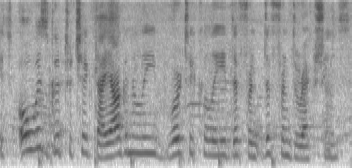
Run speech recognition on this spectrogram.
it's always good to check diagonally, vertically, different different directions.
